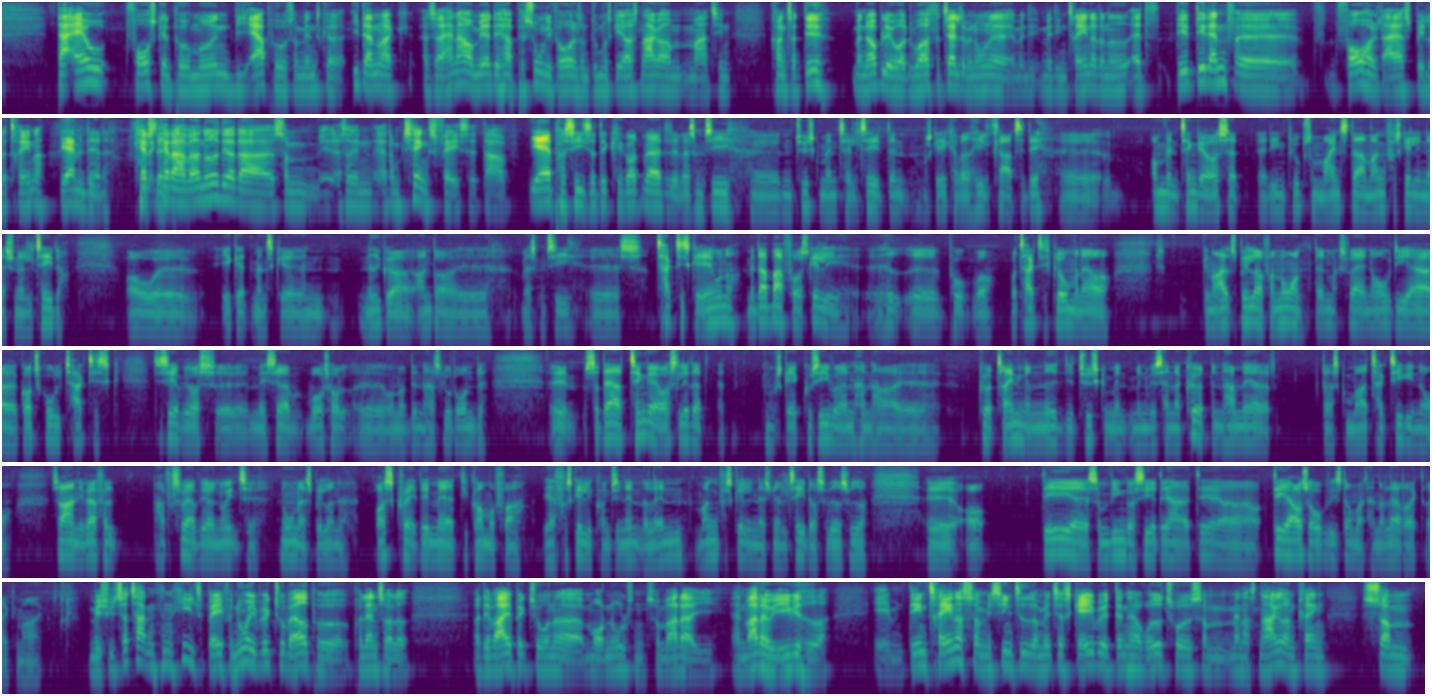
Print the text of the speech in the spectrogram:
Der er jo forskel på måden, vi er på som mennesker i Danmark. Altså, han har jo mere det her personlige forhold, som du måske også snakker om, Martin, kontra det, man oplever, og du har også fortalt det med nogle af med, med dine træner dernede, at det, det er et andet øh, forhold, der er at spille og træner. Ja, men det er det. Kan, kan der have været noget der, der som altså en adopteringsfase, der... Ja, præcis, og det kan godt være, at hvad skal man sige, øh, den tyske mentalitet, den måske ikke har været helt klar til det. Øh, omvendt tænker jeg også, at, at i en klub som Mainz, der er mange forskellige nationaliteter og øh, ikke at man skal nedgøre andre, øh, hvad skal man sige, øh, taktiske evner, men der er bare forskellighed øh, på, hvor, hvor taktisk klog man er, og generelt spillere fra Norden, Danmark, Sverige, Norge, de er øh, godt skole taktisk. Det ser vi også øh, med især vores hold øh, under den her slutrunde. Øh, så der tænker jeg også lidt, at, at nu skal jeg ikke kunne sige, hvordan han har øh, kørt træningerne ned i det tyske, men, men hvis han har kørt den her med, at der er sgu meget taktik ind over, så har han i hvert fald haft svært ved at nå ind til nogle af spillerne. Også kvad det med, at de kommer fra ja, forskellige kontinenter, lande, mange forskellige nationaliteter osv. osv. Øh, og det, øh, som Vingård siger, det har, det, er, det er også overbevist om, at han har lært rigtig, rigtig meget. Hvis vi så tager den helt tilbage, for nu har I begge to været på, på landsholdet, og det var I begge to under Morten Olsen, som var der i, han var der jo i evigheder. Øhm, det er en træner, som i sin tid var med til at skabe den her røde tråd, som man har snakket omkring, som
